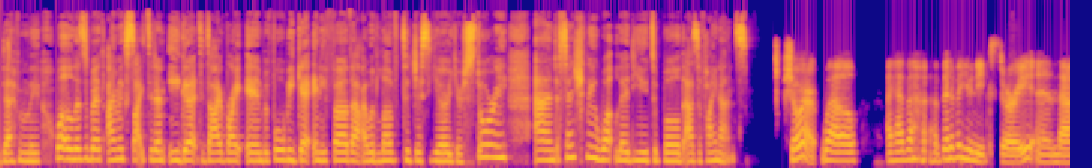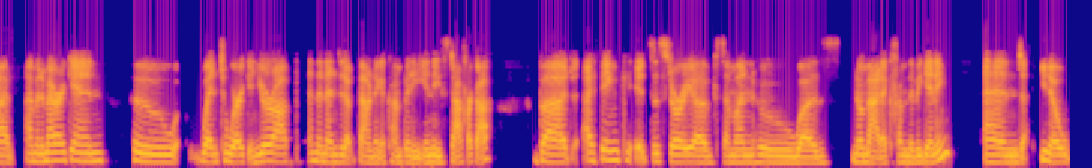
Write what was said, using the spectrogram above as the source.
definitely. Well, Elizabeth, I'm excited and eager to dive right in. Before we get any further, I would love to just hear your story and essentially what led you to build AZA Finance. Sure. Well, I have a, a bit of a unique story in that I'm an American who went to work in Europe and then ended up founding a company in East Africa. But I think it's a story of someone who was nomadic from the beginning. And, you know,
